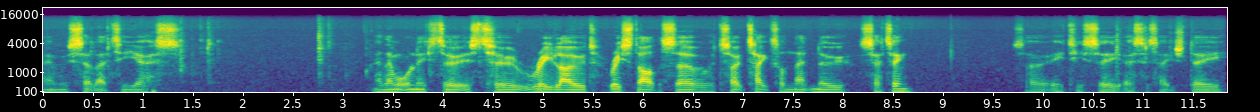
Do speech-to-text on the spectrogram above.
And we set that to yes. And then what we'll need to do is to reload restart the server so it takes on that new setting. So etc sshd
